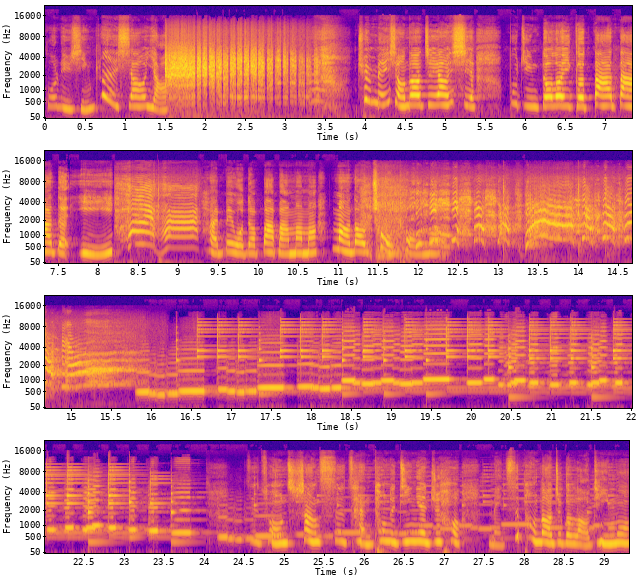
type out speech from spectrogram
国旅行乐逍遥。却没想到这样写，不仅得了一个大大的乙，还被我的爸爸妈妈骂到臭头了。从上次惨痛的经验之后，每次碰到这个老题目，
